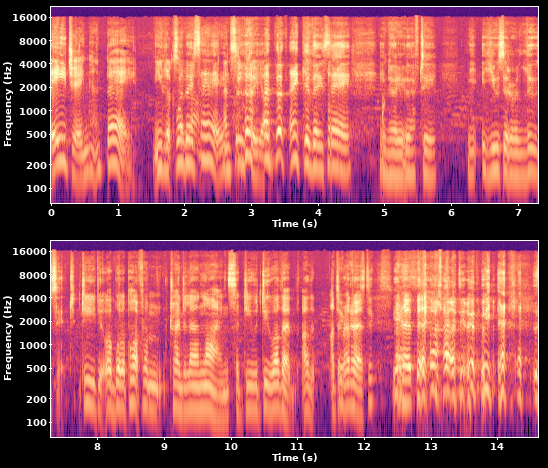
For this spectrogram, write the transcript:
aging at bay. You look so well. They say, and seem so young. Thank you. They say, you know, you have to use it or lose it. Do you do oh, well apart from trying to learn lines? Do you do other other other Gymnastics? Yes. Other,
